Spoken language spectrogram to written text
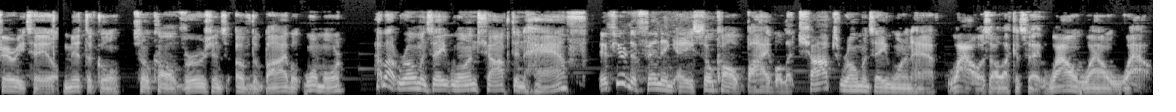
fairy tale, mythical, so-called versions of the Bible. One more. How about Romans 8 1 chopped in half? If you're defending a so called Bible that chops Romans 8 1 and a half, wow is all I can say. Wow, wow, wow.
